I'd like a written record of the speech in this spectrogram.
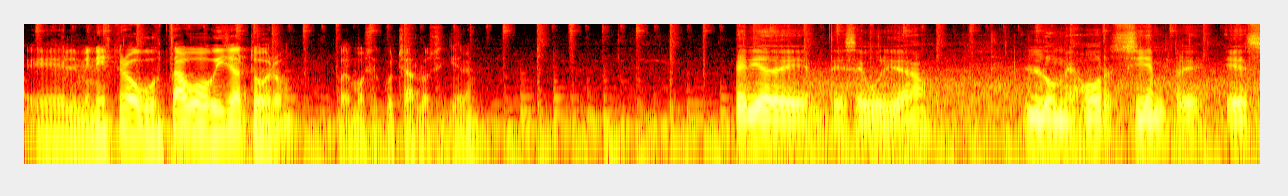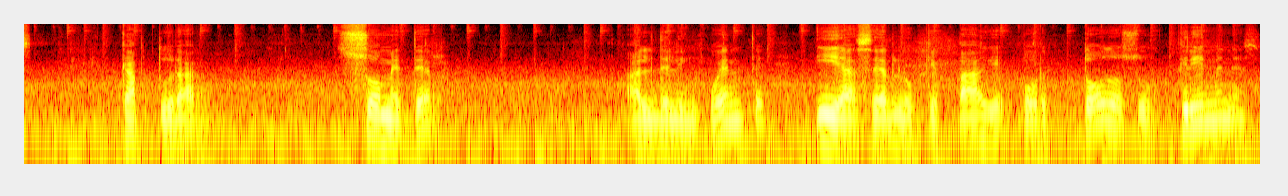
El ministro Gustavo Villatoro, podemos escucharlo si quieren. En materia de, de seguridad, lo mejor siempre es capturar, someter al delincuente y hacer lo que pague por todos sus crímenes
